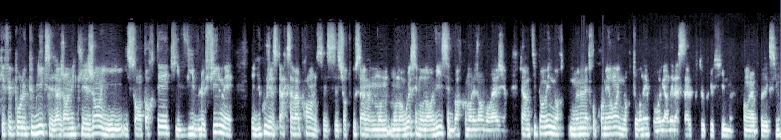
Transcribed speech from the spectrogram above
qui est fait pour le public. C'est-à-dire que j'ai envie que les gens ils, ils soient emportés, qu'ils vivent le film et, et du coup j'espère que ça va prendre. C'est surtout ça mon, mon angoisse et mon envie, c'est de voir comment les gens vont réagir. J'ai un petit peu envie de me, me, mettre au premier rang et de me retourner pour regarder la salle plutôt que le film pendant la projection.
